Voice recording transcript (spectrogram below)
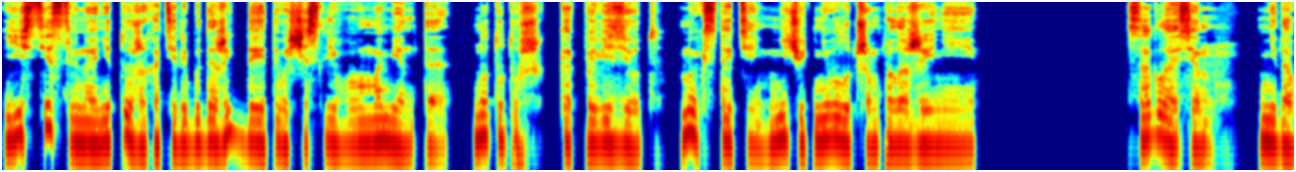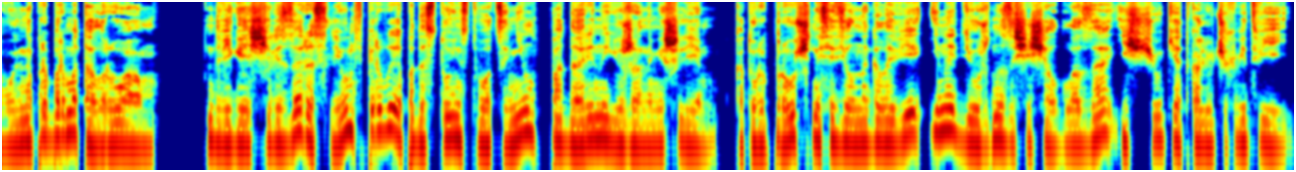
Естественно, они тоже хотели бы дожить до этого счастливого момента. Но тут уж как повезет. Мы, кстати, ничуть не в лучшем положении. Согласен, недовольно пробормотал Руам. Двигаясь через заросли, он впервые по достоинству оценил подаренный южанами шлем который прочно сидел на голове и надежно защищал глаза и щеки от колючих ветвей,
